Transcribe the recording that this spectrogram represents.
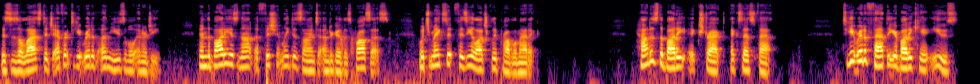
This is a last ditch effort to get rid of unusable energy, and the body is not efficiently designed to undergo this process, which makes it physiologically problematic. How does the body extract excess fat? To get rid of fat that your body can't use,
